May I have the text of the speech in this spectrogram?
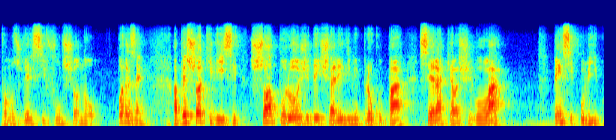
vamos ver se funcionou. Por exemplo, a pessoa que disse só por hoje deixarei de me preocupar, será que ela chegou lá? Pense comigo,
